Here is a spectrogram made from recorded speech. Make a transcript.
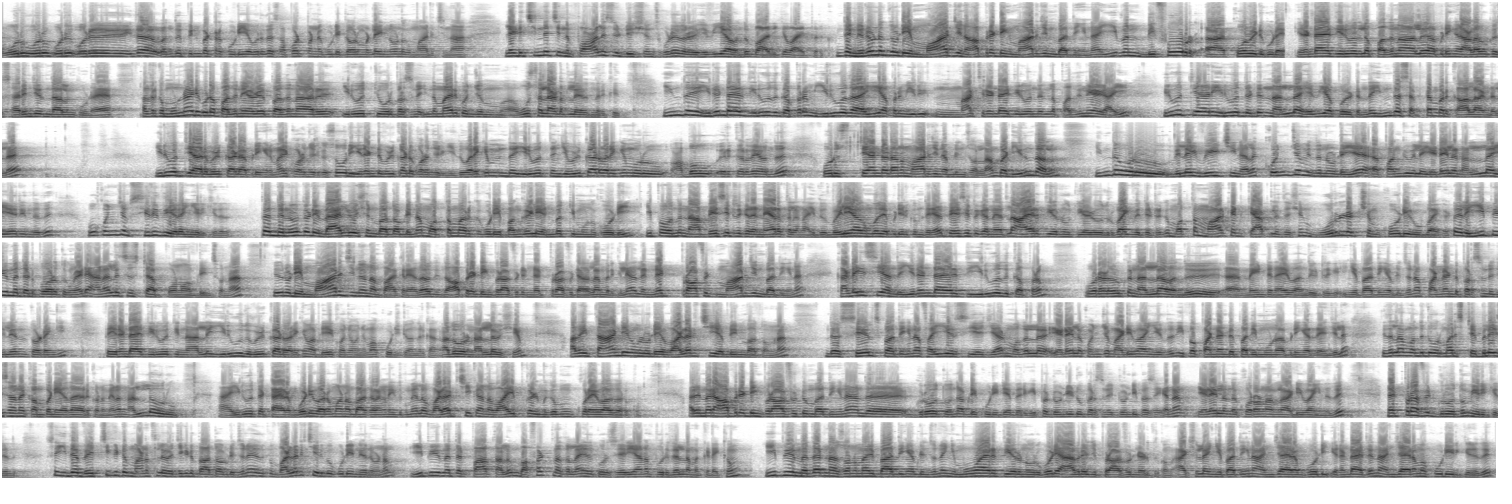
ஒரு ஒரு ஒரு ஒரு இதை வந்து பின்பற்றக்கூடிய ஒரு இதை சப்போர்ட் பண்ணக்கூடிய கவர்மெண்ட்டில் இன்னொன்று மாறிச்சுன்னா இல்லாட்டி சின்ன சின்ன பாலிசி டிசிஷன்ஸ் கூட இதில் ஹெவியாக வந்து பாதிக்க வாய்ப்பு இருக்குது இந்த நிறுவனத்துடைய மார்ஜின் ஆப்ரேட்டிங் மார்ஜின் பார்த்தீங்கன்னா ஈவன் பிஃபோர் கோவிட் கூட இரண்டாயிரத்தி இருபதில் பதினாலு அப்படிங்கிற அளவுக்கு சரிஞ்சிருந்தாலும் கூட அதற்கு முன்னாடி கூட பதினேழு பதினாறு இருபத்தி ஒரு பர்சன்ட் இந்த மாதிரி கொஞ்சம் ஊசலாட்டத்தில் இருந்திருக்கு. இந்த இரண்டாயிரத்தி இருபதுக்கு அப்புறம் இருபதாகி அப்புறம் இரு மார்ச் ரெண்டாயிரத்தி இருபத்தி ரெண்டில் பதினேழு ஆகி இருபத்தி ஆறு இருபத்தெட்டு நல்லா ஹெவியாக போயிட்டு இருந்தேன் இந்த செப்டம்பர் காலாண்டில் இருபத்தி ஆறு விழுக்காடு அப்படிங்கிற மாதிரி குறைஞ்சிருக்கு. ஸோ ஒரு இரண்டு விழுக்காடு குறைஞ்சிருக்கு. இது வரைக்கும் இந்த இருபத்தஞ்சு விழுக்காடு வரைக்கும் ஒரு அபவ் இருக்கிறதே வந்து ஒரு ஸ்டாண்டர்டான மார்ஜின் அப்படின்னு சொல்லலாம். பட் இருந்தாலும் இந்த ஒரு விலை வீழ்ச்சினால கொஞ்சம் இதனுடைய பங்கு விலை இடையில நல்லா ஏறி இருந்தது கொஞ்சம் சிறிது இறங்கி இருக்கிறது இப்போ இந்த நிறுவனத்துடைய வேல்யூவேஷன் பார்த்தோம் அப்படின்னா மொத்தமாக இருக்கக்கூடிய பங்குகள் எண்பத்தி மூணு கோடி. இப்போ வந்து நான் பேசிட்டு இருக்கிற நேரத்தில் நான் இது வெளியாகும் போது எப்படி இருக்கும் தெரியாது. பேசிட்டு இருக்கிற நேரத்தில் ஆயிரத்தி இருநூத்தி எழுபது ரூபாய்க்கு வித்துட்டு இருக்கு. மொத்தம் மார்க்கெட் கேபிடலைசேஷன் ஒரு லட்சம் கோடி ரூபாய்கள். இதில் இபிவி மெத்தட் போகிறதுக்கு முன்னாடி அனாலிசிஸ் டேப் போனோம் அப்படின்னு சொன்னால் இதனுடைய மார்ஜினை நான் பார்க்குறேன். அதாவது இந்த ஆப்ரேட்டிங் ப்ராஃபிட் நெட் ப்ராஃபிட் அதெல்லாம் இருக்கு இல்லையா? அதில் நெட் ப்ராஃபிட் மார்ஜின் பார்த்தீங்கன்னா கடைசி அந்த இரண்டாயிரத்தி இருபதுக்கு அப்புறம் ஓரளவுக்கு நல்லா வந்து மெயின்டைன் ஆகி வந்துகிட்டு இருக்கு இங்கே பார்த்தீங்க அப்படின்னு சொன்னால் பன்னெண்டு பர்சன்டேஜ்லேருந்து தொடங்கி இப்போ இரண்டாயிரத்தி இருபத்தி நாலில் இருபது விழுக்காடு வரைக்கும் அப்படியே கொஞ்சம் கொஞ்சமாக கூட்டிகிட்டு வந்திருக்காங்க. அது ஒரு நல்ல விஷயம். அதை தாண்டி இவங்களுடைய வளர்ச்சி அப்படின்னு பார்த்தோம்னா இந்த சேல்ஸ் பார்த்தீங்கன்னா ஃபைவ் இயர்ஸ் சிஏஜிஆர் முதல்ல இடையில கொஞ்சம் அடி வாங்கியிருந்தது. இப்போ பன்னெண்டு பதிமூணு அப்படிங்கிற ரேஞ்சில் இதெல்லாம் வந்துட்டு ஒரு மாதிரி ஸ்டெபிலைஸான கம்பெனியாக தான் இருக்கணும். ஏன்னா நல்ல ஒரு இருபத்தெட்டாயிரம் கோடி வருமானம் பார்க்குறாங்கன்னா இதுக்கு மேலே வளர்ச்சிக்கான வாய்ப்புகள் மிகவும் குறைவாக இருக்கும். அதே மாதிரி ஆப்ரேட்டிங் ப்ராஃபிட்டும் பார்த்தீங்கன்னா அந்த க்ரோத் வந்து அப்படியே கூட்டிகிட்டே போயிருக்கு. இப்போ twenty two percentage twenty percent ஏன்னா இடையில அந்த கொரோனாலாம் அடி வாங்கினது. நெட் ப்ராஃபிட் க்ரோத்தும் இருக்கிறது. ஸோ இதை வச்சுக்கிட்டு மனசில் வச்சுக்கிட்டு பார்த்தோம் அப்படின்னு சொன்னால் இதுக்கு வளர்ச்சி இருக்கக்கூடிய நிறுவனம் இபிவி மெத்தட் பார்த்தாலும் பஃபட் மெத்தட்லாம் இதுக்கு ஒரு சரியான புரிதல் நமக்கு கிடைக்கும். இபிவி மெத்தட் நான் சொன்ன மாதிரி பார்த்தீங்க அப்படின்னு சொன்னால் இங்கே மூவாயிரத்தி இருநூறு கோடி ஆவரேஜ் ப்ராஃபிட்னு எடுத்துக்கோம் ஆக்சுவலாக இங்கே பார்த்தீங்கன்னா அஞ்சாயிரம் கோடி இரண்டாயிரத்துலேருந்து அஞ்சாயிரமாக கூடி இருக்கிறது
